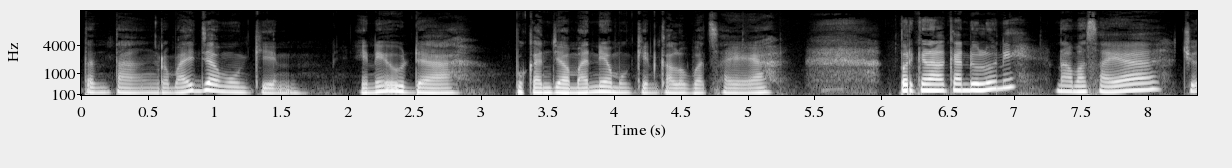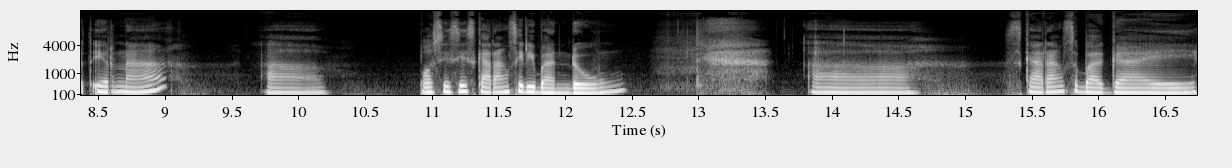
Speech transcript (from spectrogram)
tentang remaja mungkin ini udah bukan zamannya mungkin kalau buat saya ya. Perkenalkan dulu nih, nama saya Cut Irna. Uh, posisi sekarang sih di Bandung. Uh, sekarang sebagai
